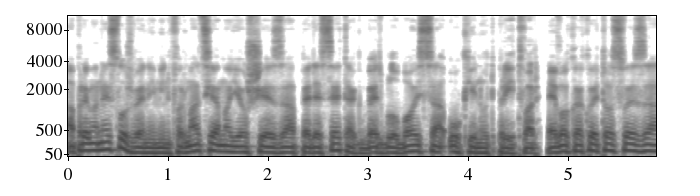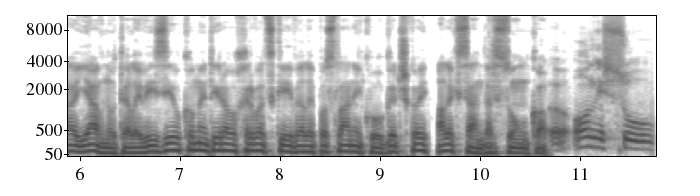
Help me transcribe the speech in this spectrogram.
a prema neslužbenim informacijama još je za 50 Bad Blue Boysa ukinut pritvor. Evo kako je to sve za javnu televiziju komentirao hrvatski veleposlanik u Grčkoj Aleksandar Sunko. E, oni su,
